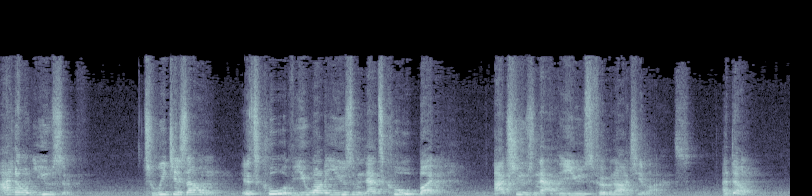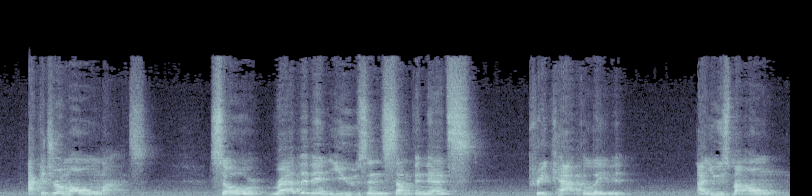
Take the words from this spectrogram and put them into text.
I don't use them. To each his own. It's cool. If you want to use them, that's cool. But I choose not to use Fibonacci lines. I don't. I could draw my own lines. So rather than using something that's pre-calculated. I use my own.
